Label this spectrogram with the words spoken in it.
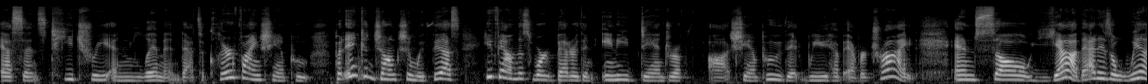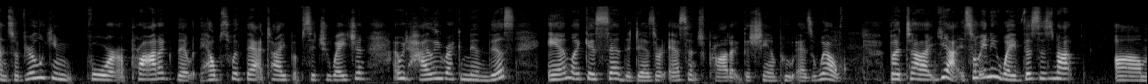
essence tea tree and lemon. That's a clarifying shampoo. But in conjunction with this he found this worked better than any dandruff uh, shampoo that we have ever tried. And so yeah that is a win. So if you're looking for a product that helps with that type of situation I would highly recommend this and like I said the desert essence product the shampoo as well. But uh, yeah so anyway this is not um,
